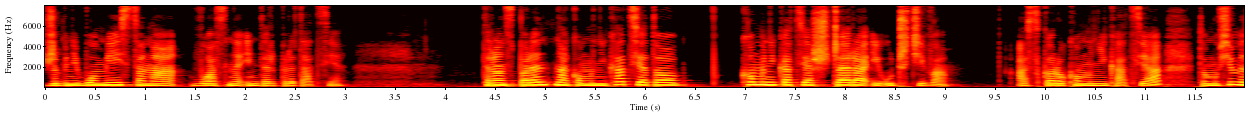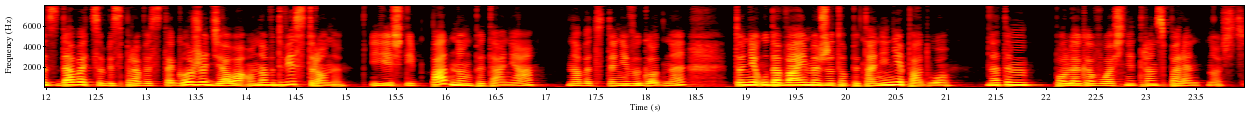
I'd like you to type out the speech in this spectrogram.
żeby nie było miejsca na własne interpretacje. Transparentna komunikacja to komunikacja szczera i uczciwa. A skoro komunikacja, to musimy zdawać sobie sprawę z tego, że działa ona w dwie strony. I jeśli padną pytania, nawet te niewygodne, to nie udawajmy, że to pytanie nie padło. Na tym polega właśnie transparentność,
